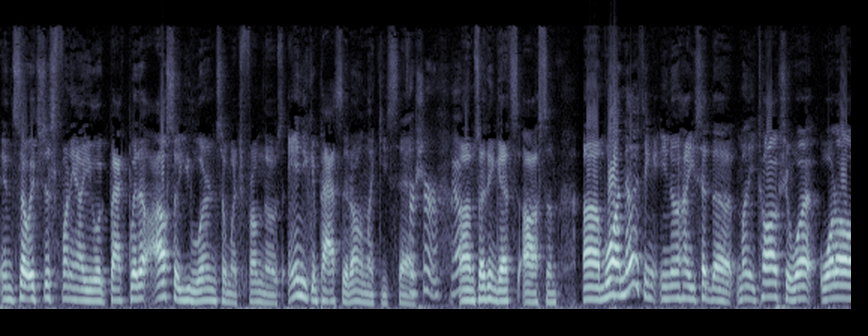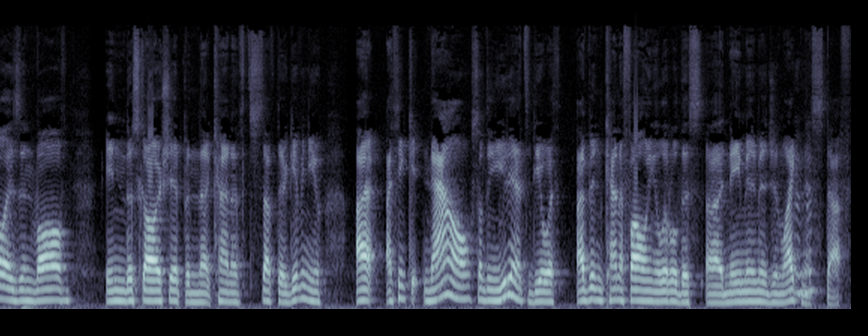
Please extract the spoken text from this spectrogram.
and so it's just funny how you look back but also you learn so much from those and you can pass it on like you said For sure. Yep. um, so I think that's awesome. Um, well, another thing, you know how you said the money talks, or what what all is involved in the scholarship and that kind of stuff they're giving you. I I think now something you didn't have to deal with. I've been kind of following a little this uh, name, image, and likeness stuff.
